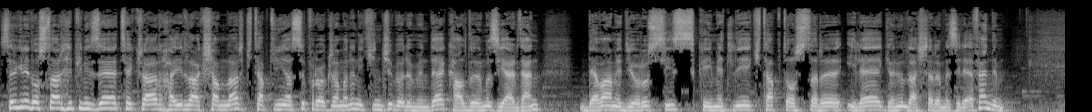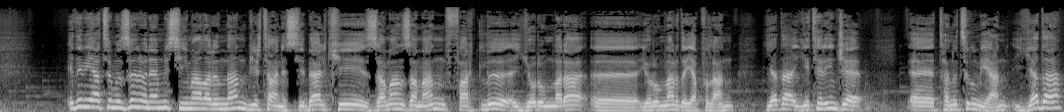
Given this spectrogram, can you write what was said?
Sevgili dostlar hepinize tekrar hayırlı akşamlar. Kitap Dünyası programının ikinci bölümünde kaldığımız yerden devam ediyoruz. Siz kıymetli kitap dostları ile gönüldaşlarımız ile efendim. Edebiyatımızın önemli simalarından bir tanesi belki zaman zaman farklı yorumlara e, yorumlar da yapılan ya da yeterince e, tanıtılmayan ya da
